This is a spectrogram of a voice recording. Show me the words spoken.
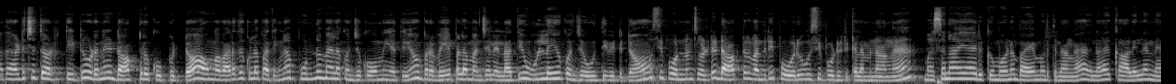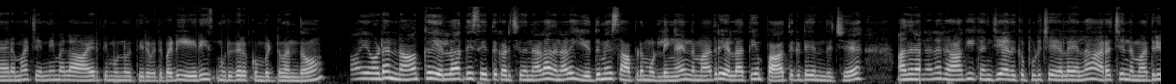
அதை அடிச்சு துரத்திட்டு உடனே டாக்டரை கூப்பிட்டோம். அவங்க வரதுக்குள்ளே பார்த்தீங்கன்னா புண்ணு மேலே கொஞ்சம் கோமியத்தையும் அப்புறம் வேப்பலை மஞ்சள் எல்லாத்தையும் உள்ளேயும் கொஞ்சம் ஊற்றி விட்டுட்டோம். ஊசி போடணும்னு சொல்லிட்டு டாக்டர் வந்துட்டு இப்போ ஒரு ஊசி போட்டுட்டு கிளம்புனாங்க. மசனாயா இருக்குமோன்னு பயமுறுத்துனாங்க. அதனால காலையில் நேரமாக சென்னை மேலே ஆயிரத்தி முந்நூற்றி இருபது படி ஏறி முருகரை கும்பிட்டு வந்தோம். வாயோட நாக்கு எல்லாத்தையும் சேர்த்து கடிச்சதுனால அதனால எதுவுமே சாப்பிட முடியலைங்க. இந்த மாதிரி எல்லாத்தையும் பார்த்துக்கிட்டே இருந்துச்சு. அதனால ராகி கஞ்சி அதுக்கு பிடிச்ச இலையெல்லாம் அரைச்சி இந்த மாதிரி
